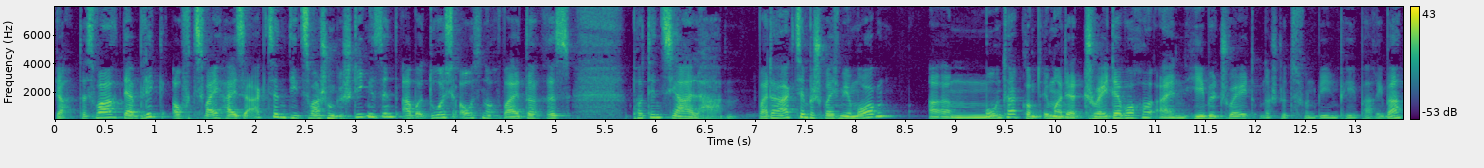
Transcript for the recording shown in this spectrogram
Ja, das war der Blick auf zwei heiße Aktien, die zwar schon gestiegen sind, aber durchaus noch weiteres Potenzial haben. Weitere Aktien besprechen wir morgen. Am Montag kommt immer der Trade der Woche, ein Hebeltrade, unterstützt von BNP Paribas.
